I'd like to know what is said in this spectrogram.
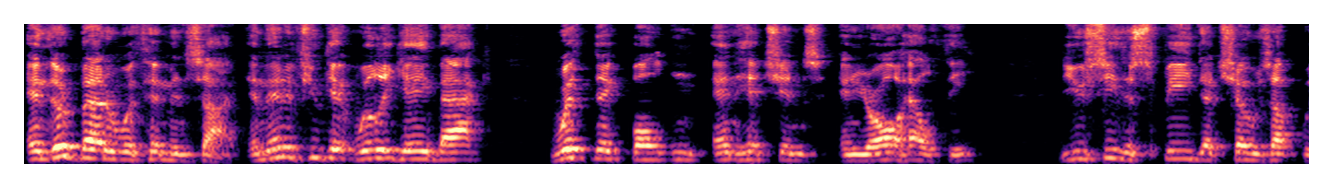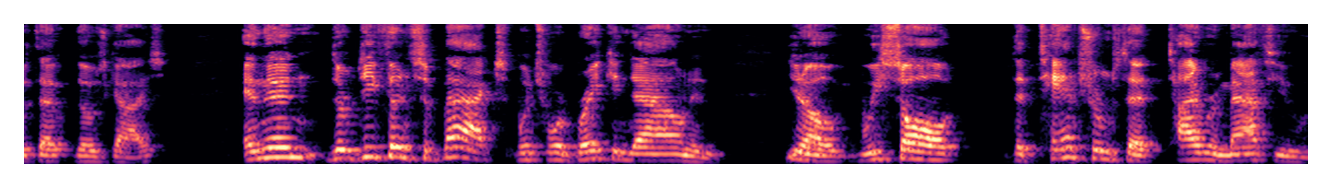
and they're better with him inside. And then if you get Willie Gay back with Nick Bolton and Hitchens, and you're all healthy, you see the speed that shows up with that, those guys. And then their defensive backs, which were breaking down and you know, we saw the tantrums that Tyrann Mathieu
